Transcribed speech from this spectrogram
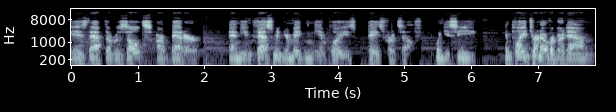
is that the results are better and the investment you're making the employees pays for itself. When you see employee turnover go down,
